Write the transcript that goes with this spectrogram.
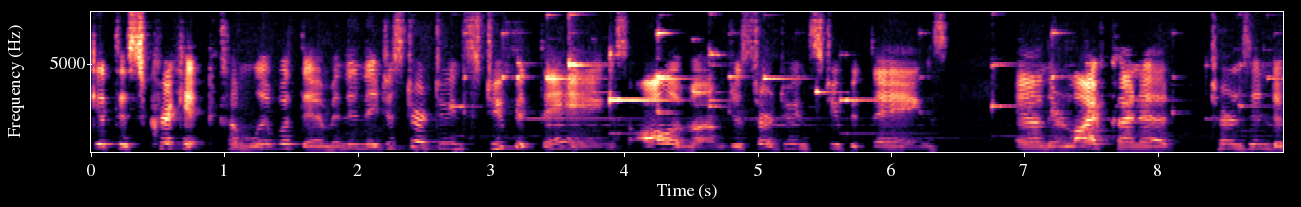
get this cricket to come live with them, and then they just start doing stupid things. All of them just start doing stupid things, and their life kind of turns into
